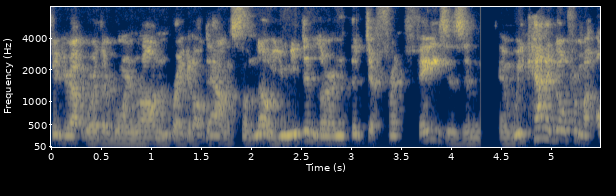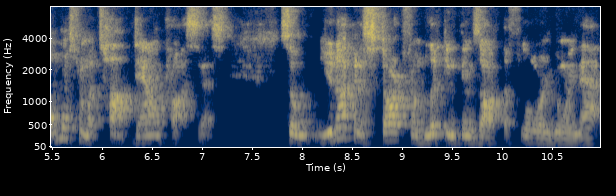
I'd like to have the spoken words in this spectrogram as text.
figure out where they're going wrong and break it all down. So no, you need to learn the different phases. And, and we kind of go from a, almost from a top down process. So you're not going to start from lifting things off the floor and going that.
